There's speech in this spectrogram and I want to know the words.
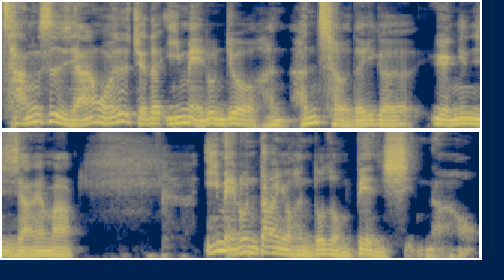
尝试一下，我是觉得以美论就很很扯的一个原因是什么吗？医美论当然有很多种变形呐，吼。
